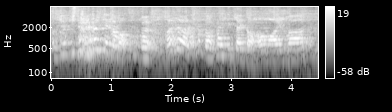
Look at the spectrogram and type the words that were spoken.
ドキドキしておりますけれども、うん、まずはねちょっと書いていきたいと思います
